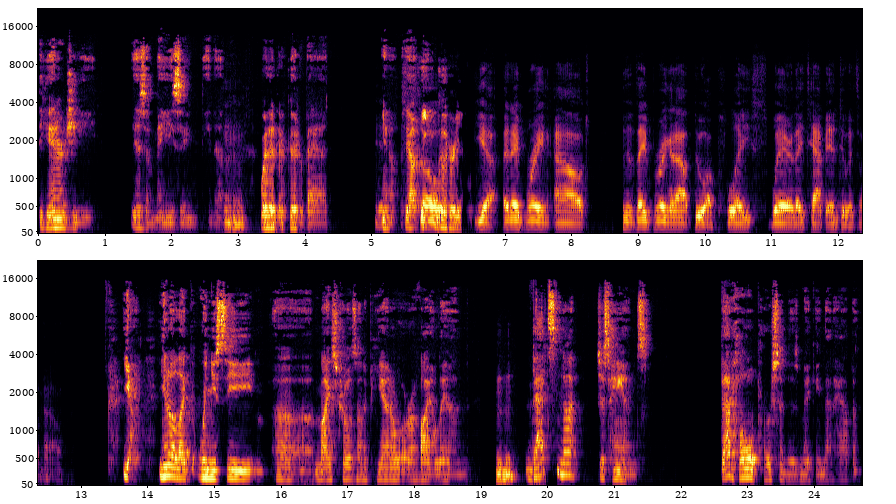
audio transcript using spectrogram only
the energy is amazing. You know, hmm whether they're good or bad. You know, yeah, So- good or evil. Yeah, and they bring out they bring it out through a place where they tap into it somehow. Yeah, you know, like when you see uh, maestros on a piano or a violin. hmm that's not just hands. That whole person is making that happen.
